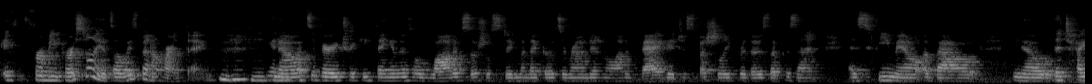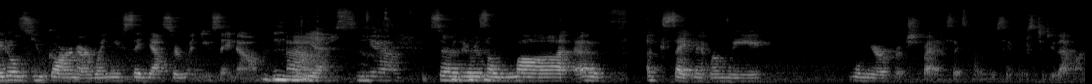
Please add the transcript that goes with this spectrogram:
if for me personally, it's always been a hard thing. Mm-hmm. You know, it's a very tricky thing, and there's a lot of social stigma that goes around it, and a lot of baggage, especially for those that present as female, about you know the titles you garner when you say yes or when you say no. Mhm. Um, yes. Yeah. So there was a lot of excitement when we when we were approached by Sex Positive St. To do that one.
